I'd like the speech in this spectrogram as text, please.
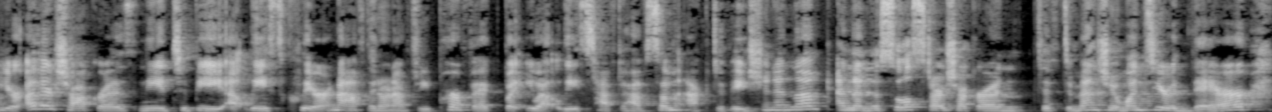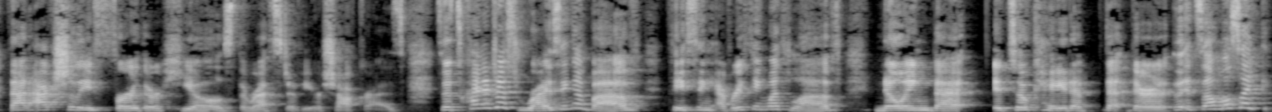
your other chakras need to be at least clear enough. They don't have to be perfect but you at least have to have some activation in them. And then the soul star chakra and fifth dimension once you're there that actually further heals the rest of your chakras. So it's kind of just rising above, facing everything with love, knowing that it's okay to, that there, it's almost like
